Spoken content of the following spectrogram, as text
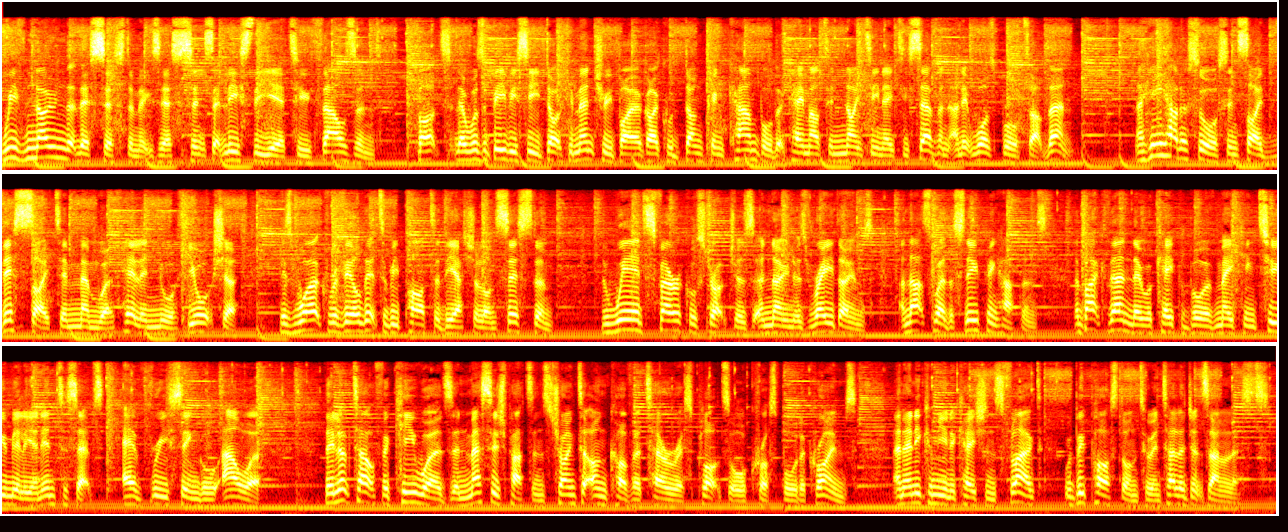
We've known that this system exists since at least the year 2000, but there was a BBC documentary by a guy called Duncan Campbell that came out in 1987 and it was brought up then. Now he had a source inside this site in Menwith Hill in North Yorkshire. His work revealed it to be part of the Echelon system. The weird spherical structures are known as radomes, and that's where the snooping happens. And back then they were capable of making 2 million intercepts every single hour. They looked out for keywords and message patterns trying to uncover terrorist plots or cross-border crimes, and any communications flagged would be passed on to intelligence analysts.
